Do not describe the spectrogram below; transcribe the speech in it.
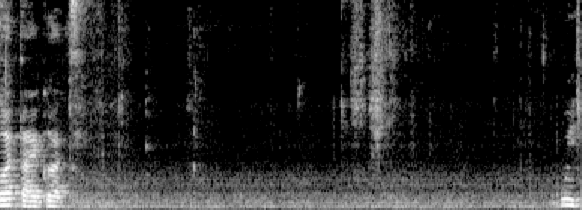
What I got. Wait.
